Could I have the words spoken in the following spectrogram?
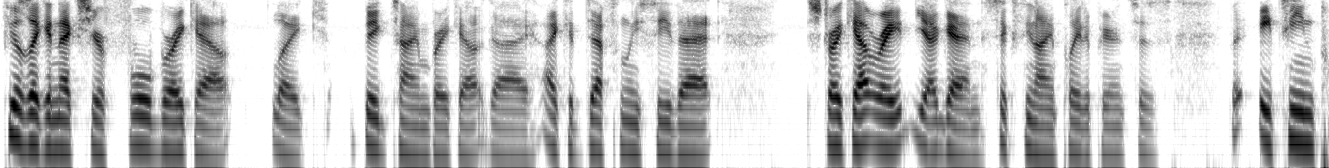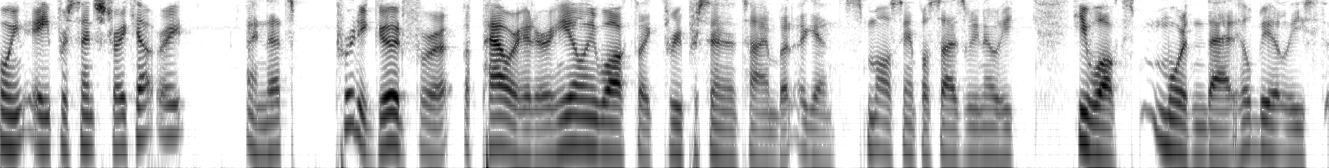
feels like a next year full breakout, like big time breakout guy. I could definitely see that. Strikeout rate, yeah, again, 69 plate appearances, but 18.8% strikeout rate. And that's pretty good for a, power hitter. He only walked like three percent of the time, but again, small sample size. We know he he walks more than that. He'll be at least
